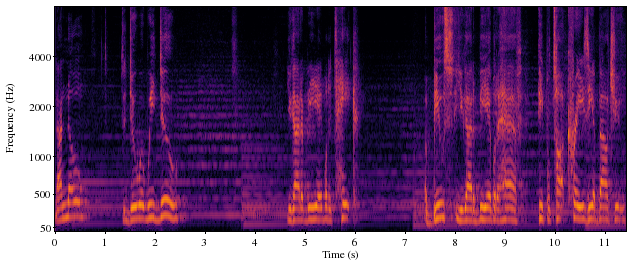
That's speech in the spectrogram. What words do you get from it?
And I know to do what we do, you got to be able to take abuse. You got to be able to have people talk crazy about you.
